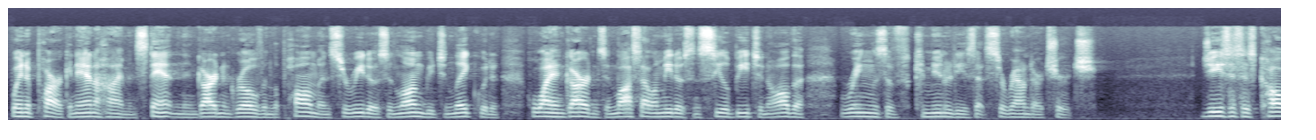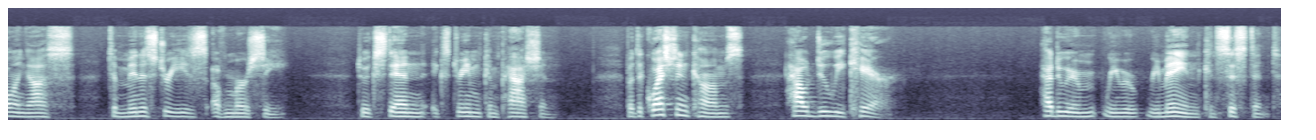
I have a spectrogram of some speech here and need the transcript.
Buena Park and Anaheim and Stanton and Garden Grove and La Palma and Cerritos and Long Beach and Lakewood and Hawaiian Gardens and Los Alamitos and Seal Beach and all the rings of communities that surround our church. Jesus is calling us to ministries of mercy, to extend extreme compassion. But the question comes how do we care? How do we re- remain consistent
